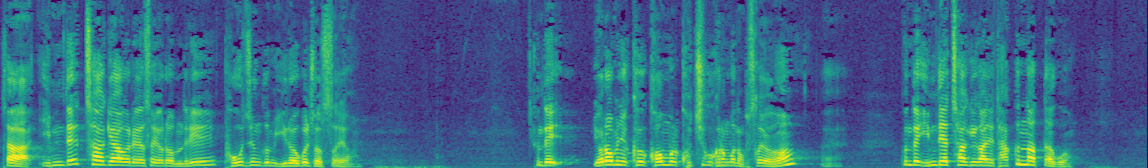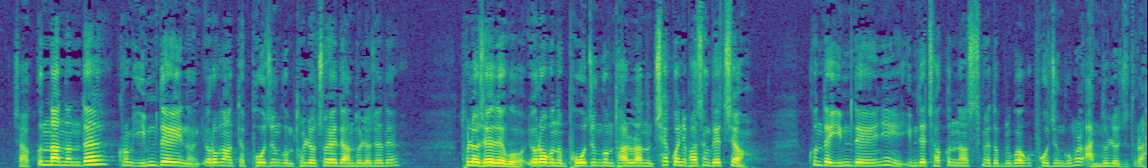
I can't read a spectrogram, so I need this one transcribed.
자, 임대차 계약을 해서 여러분들이 보증금 1억을 줬어요. 근데 여러분이 그 건물 고치고 그런 건 없어요. 예. 근데 임대차 기간이 다 끝났다고. 자, 끝났는데 그럼 임대인은 여러분한테 보증금 돌려줘야 돼, 안 돌려줘야 돼요? 돌려줘야 되고 여러분은 보증금 달라는 채권이 발생됐죠. 근데 임대인이 임대차 끝났음에도 불구하고 보증금을 안 돌려주더라.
